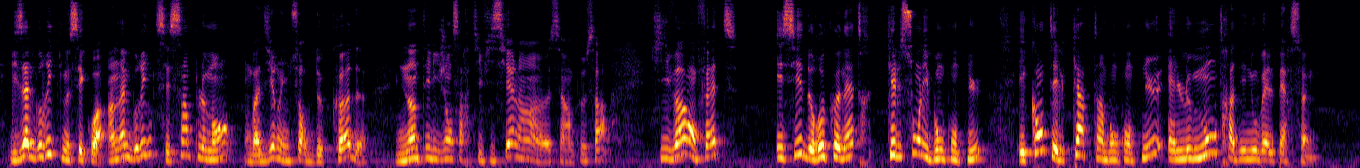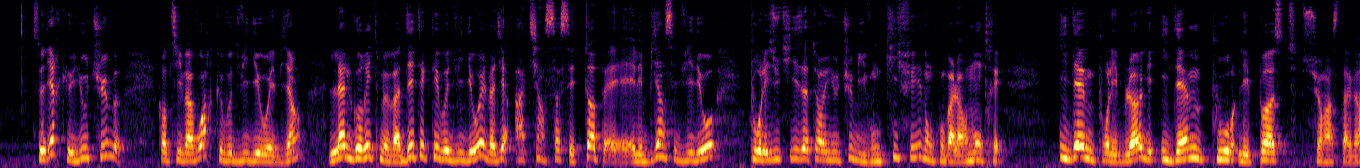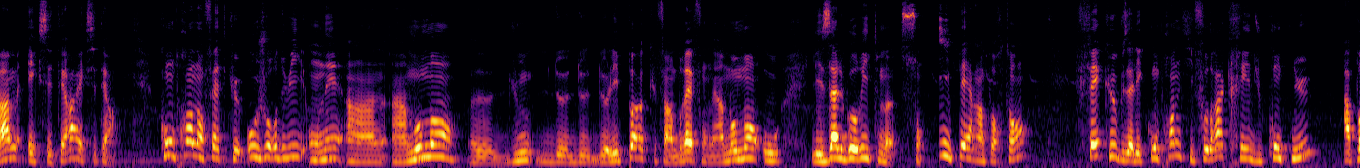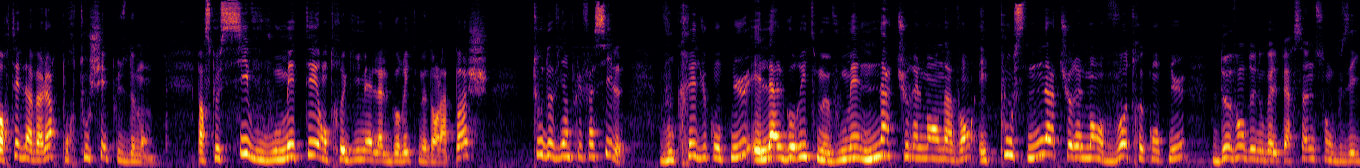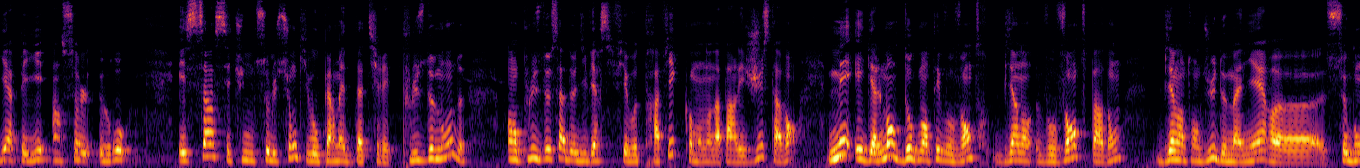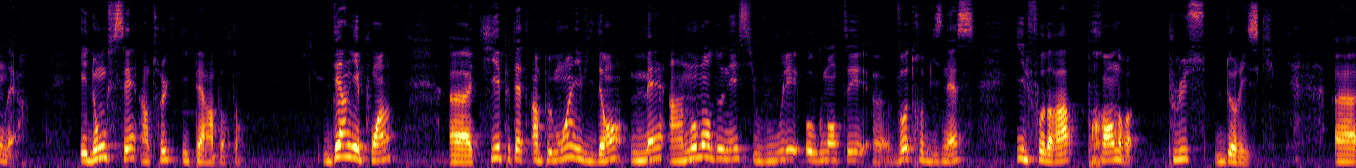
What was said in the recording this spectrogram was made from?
Les algorithmes, c'est quoi? Un algorithme, c'est simplement, on va dire, une sorte de code, une intelligence artificielle, hein, c'est un peu ça, qui va en fait essayer de reconnaître quels sont les bons contenus. Et quand elle capte un bon contenu, elle le montre à des nouvelles personnes. C'est-à-dire que YouTube, quand il va voir que votre vidéo est bien, l'algorithme va détecter votre vidéo, elle va dire Ah tiens, ça c'est top, elle est bien cette vidéo. Pour les utilisateurs YouTube, ils vont kiffer, donc on va leur montrer. Idem pour les blogs, idem pour les posts sur Instagram, etc. etc. Comprendre en fait qu'aujourd'hui, on est à un, moment euh, de, de l'époque, enfin bref, on est à un moment où les algorithmes sont hyper importants fait que vous allez comprendre qu'il faudra créer du contenu, apporter de la valeur pour toucher plus de monde. Parce que si vous vous mettez entre guillemets l'algorithme dans la poche, tout devient plus facile. Vous créez du contenu et l'algorithme vous met naturellement en avant et pousse naturellement votre contenu devant de nouvelles personnes sans que vous ayez à payer un seul euro. Et ça, c'est une solution qui va vous permettre d'attirer plus de monde, en plus de ça de diversifier votre trafic, comme on en a parlé juste avant, mais également d'augmenter vos ventes, bien, vos ventes pardon, bien entendu de manière euh, secondaire. Et donc c'est un truc hyper important. Dernier point, euh, qui est peut-être un peu moins évident, mais à un moment donné, si vous voulez augmenter euh, votre business, il faudra prendre plus de risques.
